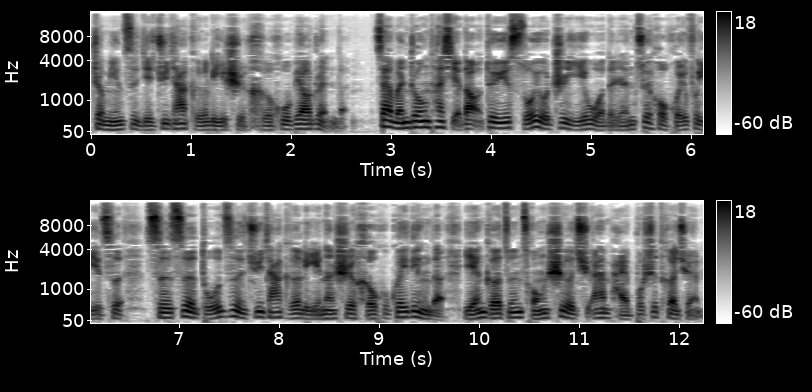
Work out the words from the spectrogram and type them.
证明自己居家隔离是合乎标准的。在文中，他写道：“对于所有质疑我的人，最后回复一次，此次独自居家隔离呢是合乎规定的，严格遵从社区安排，不是特权。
